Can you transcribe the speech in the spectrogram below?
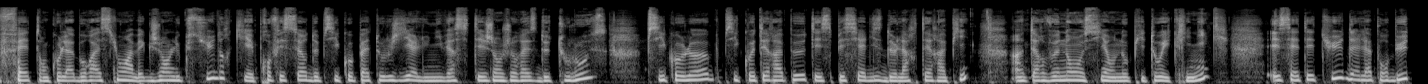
faite en collaboration avec Jean-Luc Sudre, qui est professeur de psychopathologie à l'université Jean Jaurès de Toulouse, psychologue, psychothérapeute et spécialiste de l'art-thérapie, intervenant aussi en hôpitaux et cliniques. Et cette étude, elle a pour but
